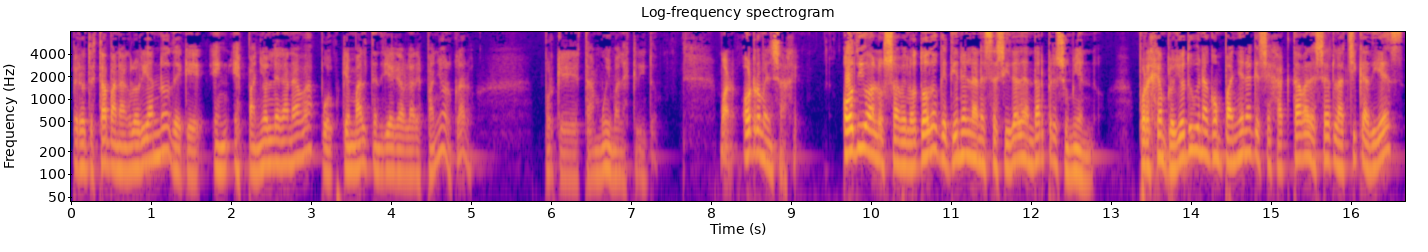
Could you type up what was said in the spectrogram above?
Pero te está panagloriando de que en español le ganaba, pues qué mal tendría que hablar español, claro, porque está muy mal escrito. Bueno, otro mensaje. Odio a los sabelotodos que tienen la necesidad de andar presumiendo. Por ejemplo, yo tuve una compañera que se jactaba de ser la chica 10,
